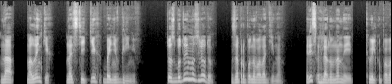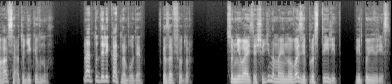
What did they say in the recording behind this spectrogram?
на маленьких, надстійких бенів грімів. То збудуємо з льоду, запропонувала Діна. Ріс глянув на неї, хвильку повагався, а тоді кивнув. Надто делікатно буде, сказав Фьодор. Сумнівається, що Діна має на увазі простий лід, відповів Ріс.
